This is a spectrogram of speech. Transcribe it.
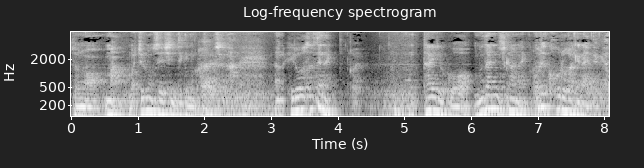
そのまあもちろん精神的にもそうですが、あの疲労させない、体力を無駄に使わない。これ心がけないといけ。ない、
